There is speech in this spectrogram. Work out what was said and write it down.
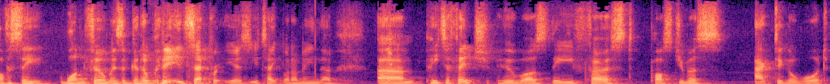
Obviously, one film isn't going to win it in separate years. You take what I mean, though. Um, Peter Finch, who was the first posthumous acting award,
